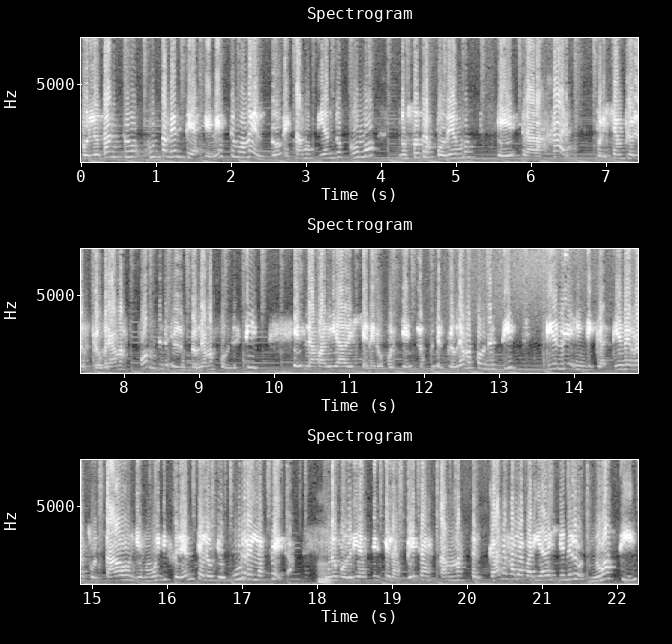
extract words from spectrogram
Por lo tanto, justamente en este momento estamos viendo cómo nosotros podemos eh, trabajar por ejemplo, en los programas en los programas Fondesit, es la paridad de género, porque el programa Fondesit tiene indica, tiene resultados y es muy diferente a lo que ocurre en las becas. Mm. Uno podría decir que las becas están más cercanas a la paridad de género, no así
